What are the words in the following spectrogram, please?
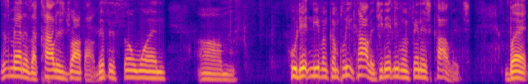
This man is a college dropout. This is someone um, who didn't even complete college. He didn't even finish college. But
